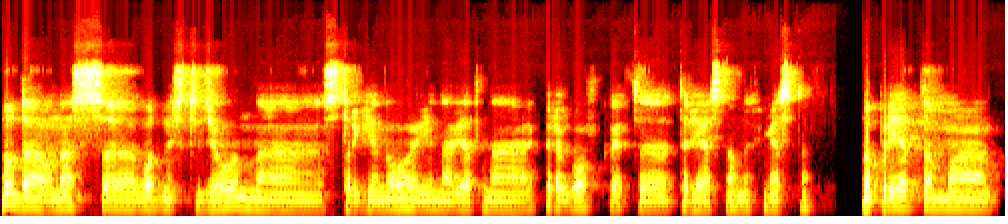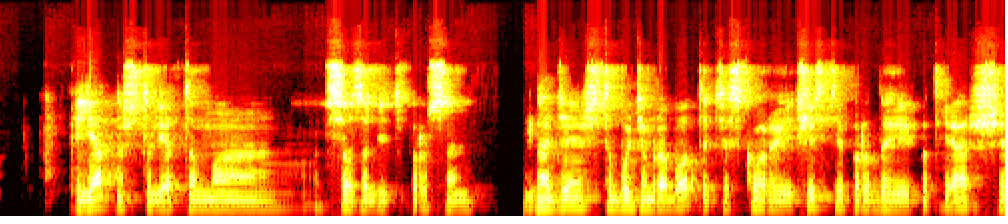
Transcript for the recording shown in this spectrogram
Ну да, у нас э, водный стадион, э, Строгино и, наверное, Пироговка – это три основных места. Но при этом э, приятно, что летом все забито парусами. Надеюсь, что будем работать, и скоро и чистые пруды, и патриарши,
